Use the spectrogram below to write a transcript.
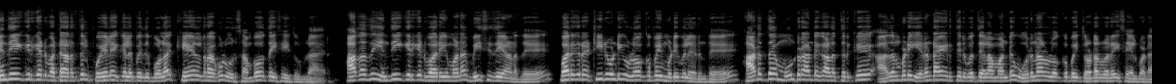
இந்திய கிரிக்கெட் வட்டாரத்தில் புயலை கிளப்பியது போல கே எல் ராகுல் ஒரு சம்பவத்தை செய்துள்ளார். அதாவது இந்திய கிரிக்கெட் வாரியமான பிசிசி ஆனது வருகிற டி டுவெண்டி உலகக்கோப்பை முடிவிலிருந்து அடுத்த மூன்றாண்டு காலத்திற்கு அதன்படி இரண்டாயிரத்தி இருபத்தி ஏழாம் ஆண்டு ஒருநாள் உலகக்கோப்பை தொடர் வரை செயல்பட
